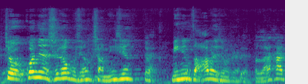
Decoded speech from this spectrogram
觉。就关键时刻不行，上明星，对明星砸呗，就是。对，本来他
